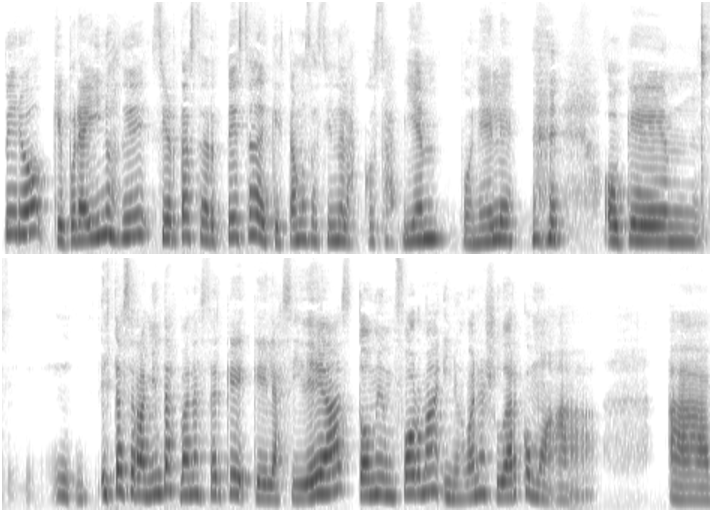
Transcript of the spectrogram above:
pero que por ahí nos dé cierta certeza de que estamos haciendo las cosas bien, ponele, o que mm, estas herramientas van a hacer que, las ideas tomen forma y nos van a ayudar como a, a,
